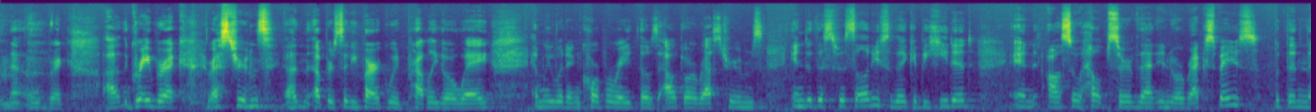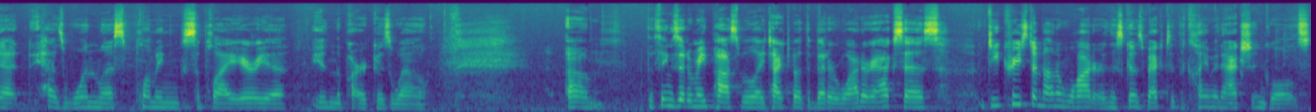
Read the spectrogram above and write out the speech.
not old brick, uh, the gray brick restrooms on Upper City Park would probably go away, and we would incorporate those outdoor restrooms into this facility so they could be heated and also help serve that indoor rec space, but then that has one less plumbing supply area in the park as well. Um, The things that are made possible, I talked about the better water access, decreased amount of water. This goes back to the climate action goals.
